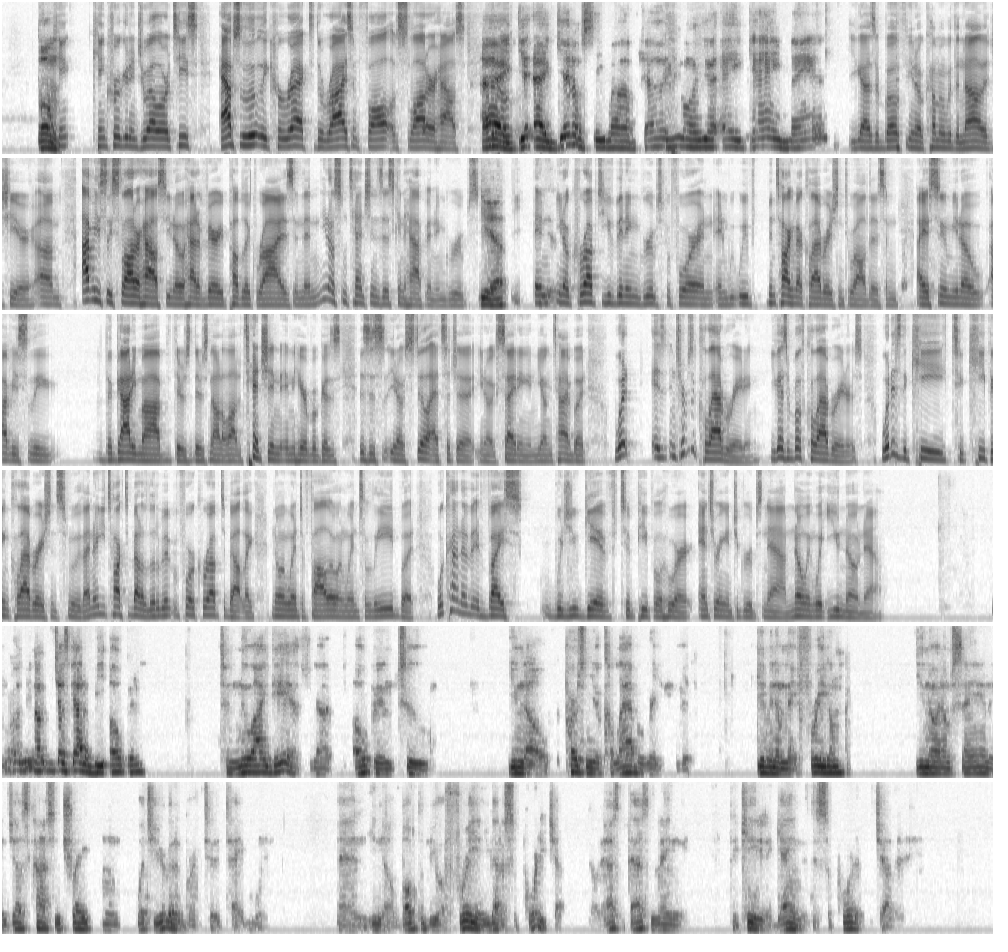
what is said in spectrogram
boom. King, King Crooked and Joel Ortiz, absolutely correct. The rise and fall of Slaughterhouse. Hey, know- get hey, get him, C Mob, you on your A game, man. You guys are both, you know, coming with the knowledge here. Um, obviously, Slaughterhouse, you know, had a very public rise, and then you know some tensions as can happen in groups. Yeah. and Yeah. you know Kurupt you've been in groups before and and we've been talking about collaboration through all this and i assume you know obviously the Gotti mob there's there's not a lot of tension in here because this is you know still at such a you know exciting and young time but what is in terms of collaborating, you guys are both collaborators. What is the key to keeping collaboration smooth? I know you talked about a little bit before Kurupt about like knowing when to follow and when to lead, but what kind of advice would you give to people who are entering into groups now, knowing what you know now? Well, you know, you just got to be open to new ideas. You got to open to, you know, the person you're collaborating with, giving them their freedom. You know what I'm saying? And just concentrate on what you're going to bring to the table. And, you know, both of you are free and you got to support each other. You know, that's that's mainly the key to the game is the support of each other.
